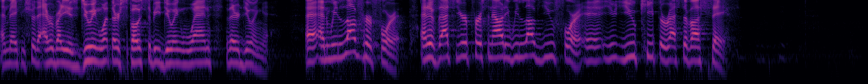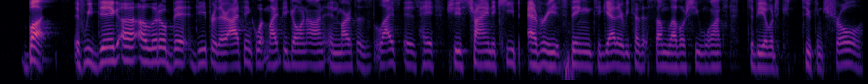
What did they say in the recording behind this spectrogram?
and making sure that everybody is doing what they're supposed to be doing when they're doing it. And we love her for it. And if that's your personality, we love you for it. Eh, you keep the rest of us safe. But if we dig a, a, little bit deeper there, I think what might be going on in Martha's life is hey, she's trying to keep everything together because at some level she wants to be able to, to control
